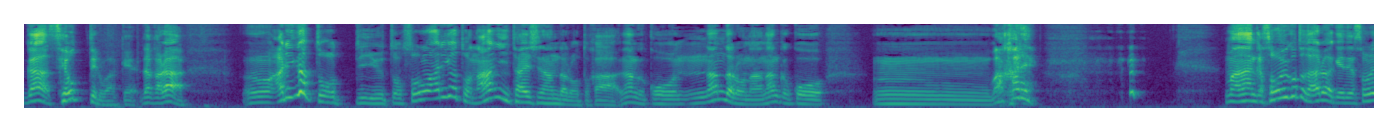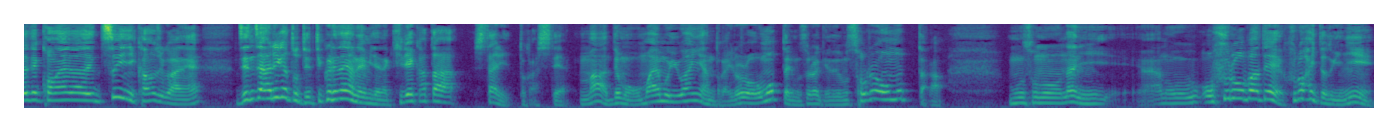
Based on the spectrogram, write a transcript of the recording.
が背負ってるわけ。だから、うん、ありがとうって言うと、そのありがとうは何に対してなんだろうとか、なんかこう、なんだろうな、なんかこう、うーん、別れ まあなんかそういうことがあるわけで、それでこの間、ついに彼女がね、全然ありがとうって言ってくれないよねみたいな切れ方したりとかして、まあでもお前も言わんやんとかいろいろ思ったりもするわけで、でもそれを思ったら、もうその何、あの、お風呂場で風呂入った時に、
